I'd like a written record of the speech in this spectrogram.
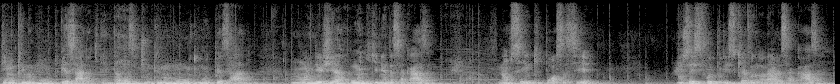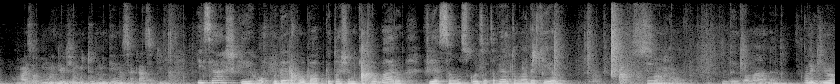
Tem um clima muito pesado aqui dentro. Dá pra Tem. sentir um clima muito, muito pesado. Uma energia ruim aqui dentro dessa casa. Não sei o que possa ser. Não sei se foi por isso que abandonaram essa casa. Mas alguma energia muito ruim tem nessa casa aqui. E você acha que rou- puderam roubar? Porque eu tô achando que roubaram fiação, as coisas. Tá vendo a tomada aqui, ó? Sim, Ó. cara. Não tem tomada. Olha aqui, ó.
